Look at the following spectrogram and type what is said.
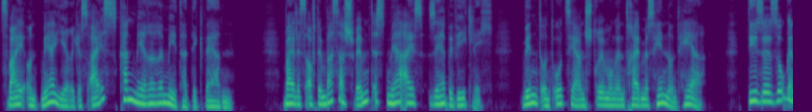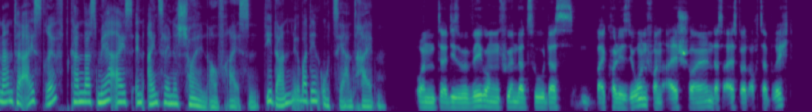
Zwei- und mehrjähriges Eis kann mehrere Meter dick werden. Weil es auf dem Wasser schwimmt, ist Meereis sehr beweglich. Wind- und Ozeanströmungen treiben es hin und her. Diese sogenannte Eisdrift kann das Meereis in einzelne Schollen aufreißen, die dann über den Ozean treiben. Und äh, diese Bewegungen führen dazu, dass bei Kollision von Eisschollen das Eis dort auch zerbricht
